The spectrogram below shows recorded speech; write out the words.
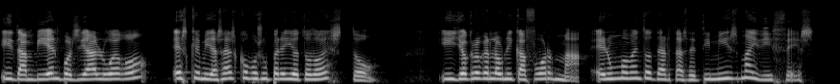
Y también, pues ya luego, es que mira, ¿sabes cómo superé yo todo esto? Y yo creo que es la única forma. En un momento te hartas de ti misma y dices,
